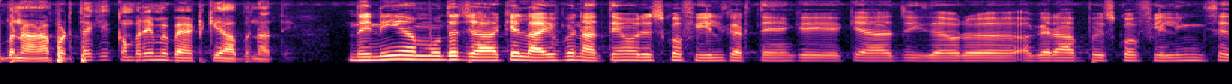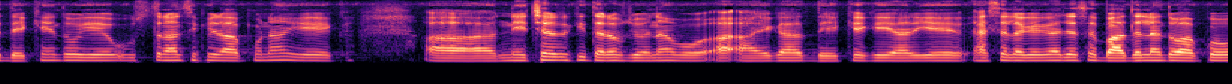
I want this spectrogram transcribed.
बनाना पड़ता है कि कमरे में बैठ के आप बनाते हैं? नहीं नहीं हम उधर जाके लाइव बनाते हैं और इसको फील करते हैं कि ये क्या चीज़ है। और अगर आप इसको फीलिंग से देखें तो ये उस तरह से फिर आपको ना ये एक नेचर की तरफ़ जो है ना वो आएगा देख के कि यार ये ऐसे लगेगा जैसे बादल हैं तो आपको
